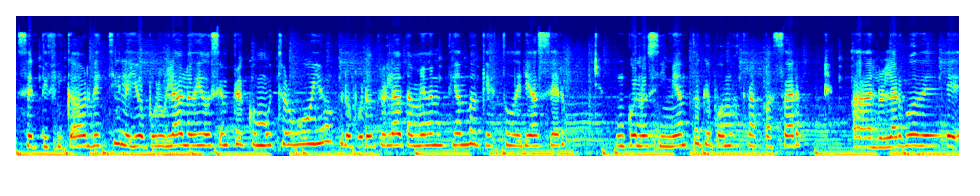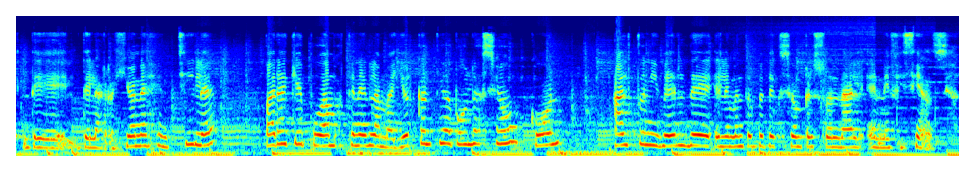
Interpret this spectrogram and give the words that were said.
certificador de Chile. Yo por un lado lo digo siempre con mucho orgullo, pero por otro lado también entiendo que esto debería ser un conocimiento que podemos traspasar a lo largo de, de las regiones en Chile para que podamos tener la mayor cantidad de población con alto nivel de elementos de protección personal en eficiencia.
